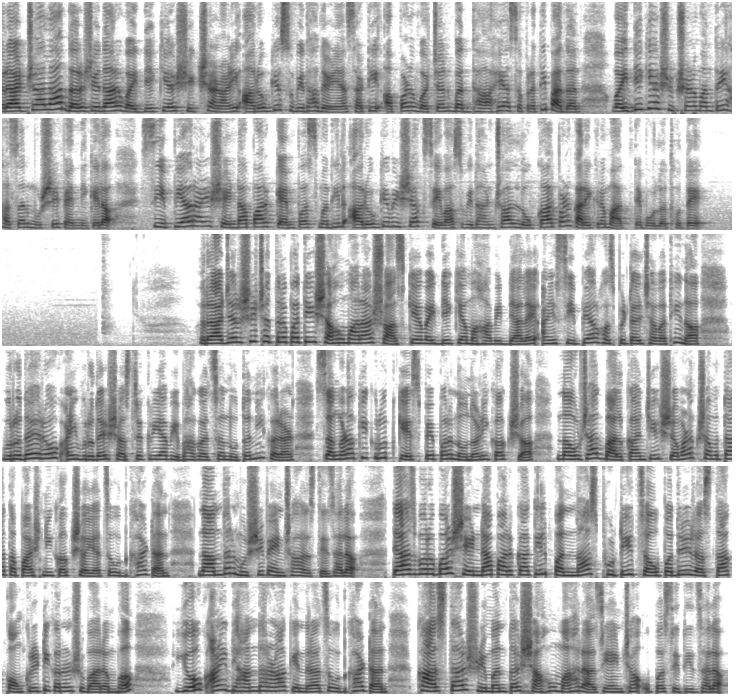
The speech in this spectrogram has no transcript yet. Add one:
राज्याला दर्जेदार वैद्यकीय शिक्षण आणि आरोग्य सुविधा देण्यासाठी आपण वचनबद्ध आहे असं प्रतिपादन वैद्यकीय शिक्षण मंत्री हसन मुश्रीफ यांनी केलं. सीपीआर आणि शेंडा पार्क कॅम्पसमधील आरोग्यविषयक सेवा सुविधांच्या लोकार्पण कार्यक्रमात ते बोलत होते. राजर्षी छत्रपती शाहू महाराज शासकीय वैद्यकीय महाविद्यालय आणि सीपीआर हॉस्पिटलच्या वतीनं हृदयरोग आणि हृदय शस्त्रक्रिया विभागाचं नूतनीकरण संगणकीकृत केसपेपर नोंदणी कक्ष नवजात बालकांची श्रवणक्षमता तपासणी कक्ष याचं उद्घाटन नामदार मुश्रीफ यांच्या हस्ते झालं. त्याचबरोबर शेंडा पार्कातील पन्नास फुटी चौपदरी रस्ता काँक्रिटीकरण शुभारंभ योग आणि ध्यानधारणा केंद्राचं उद्घाटन खासदार श्रीमंत शाहू महाराज यांच्या उपस्थितीत झालं.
